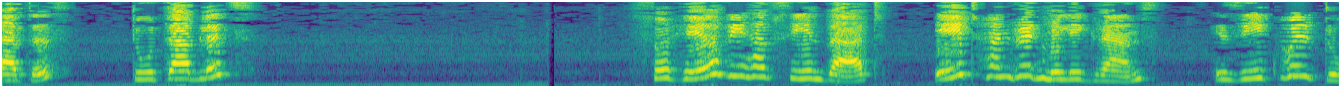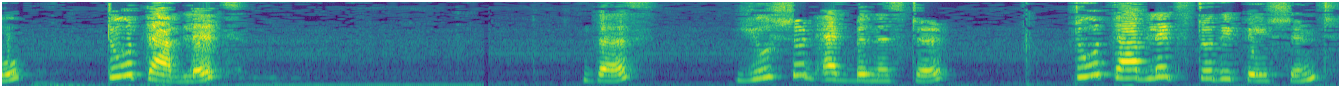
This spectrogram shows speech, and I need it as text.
that is 2 tablets. So here we have seen that 800 milligrams is equal to 2 tablets. Thus, you should administer 2 tablets to the patient.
